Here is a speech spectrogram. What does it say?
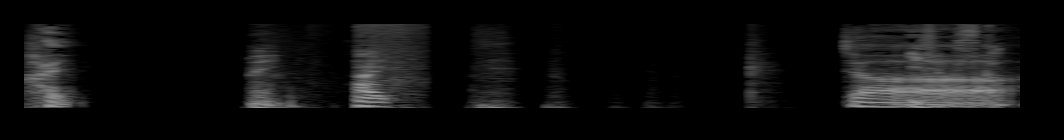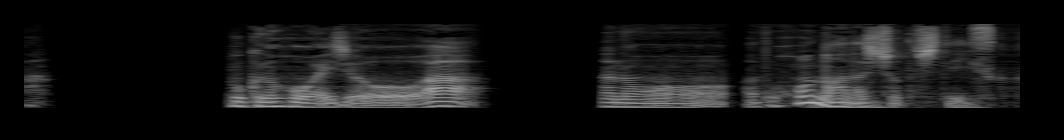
はい。はい。はい。じゃあ、僕の方は以上は、あの、あと本の話ちょっとしていいですか？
